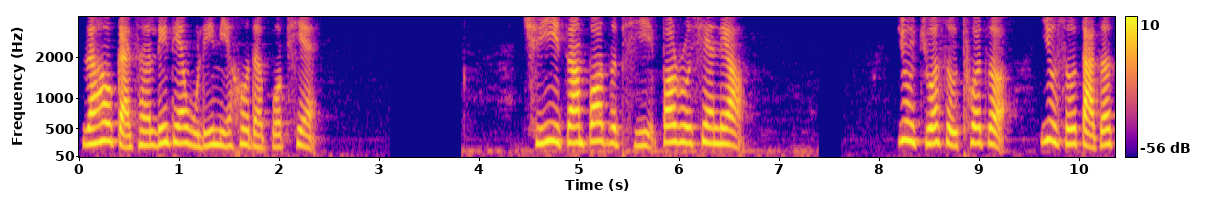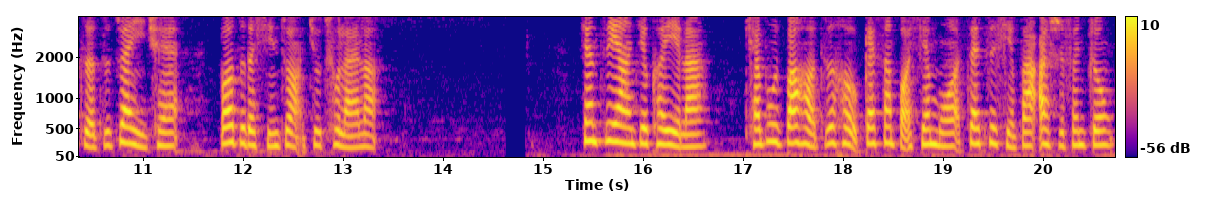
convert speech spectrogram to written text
然后擀成零点五厘米厚的薄片。取一张包子皮包入馅料，用左手托着，右手打着褶子转一圈，包子的形状就出来了。像这样就可以了。全部包好之后，盖上保鲜膜，再次醒发二十分钟。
